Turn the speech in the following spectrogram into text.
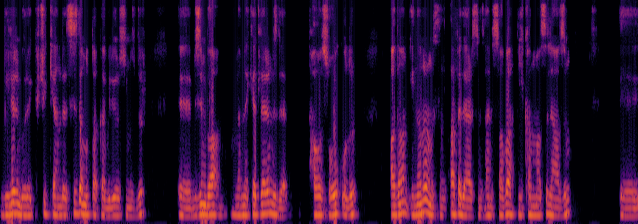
bilirim böyle küçükken de siz de mutlaka biliyorsunuzdur. Ee, bizim bu memleketlerimizde hava soğuk olur. Adam inanır mısınız? Affedersiniz hani sabah yıkanması lazım. Ee,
